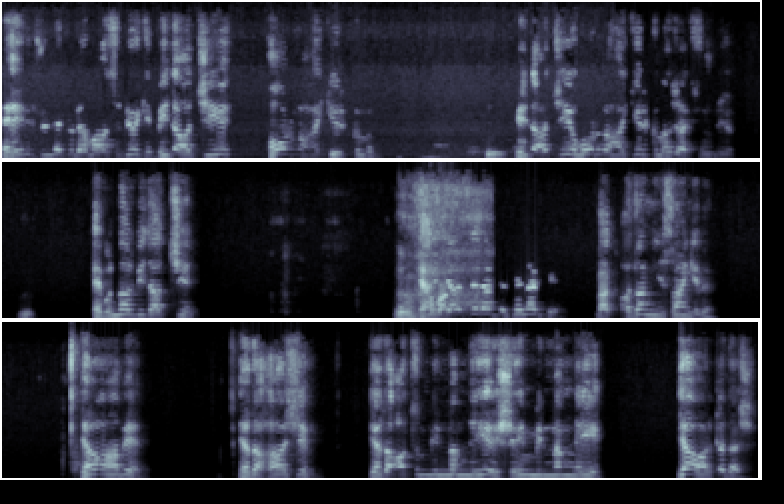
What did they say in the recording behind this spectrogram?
Ehli sünnet uleması diyor ki bid'atçıyı hor ve hakir kılın. Hı. Bid'atçıyı hor ve hakir kılacaksın diyor. Hı. E bunlar bid'atçı. Yani gelseler deseler ki bak adam insan gibi. Ya abi ya da Haşim ya da atın bilmem neyi eşeğin bilmem neyi. Ya arkadaş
